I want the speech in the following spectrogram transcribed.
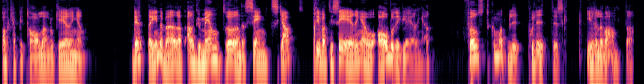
av kapitalallokeringen. Detta innebär att argument rörande sänkt skatt, privatiseringar och avregleringar först kommer att bli politiskt irrelevanta,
